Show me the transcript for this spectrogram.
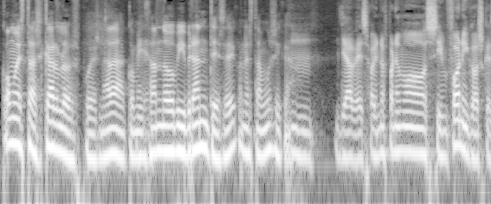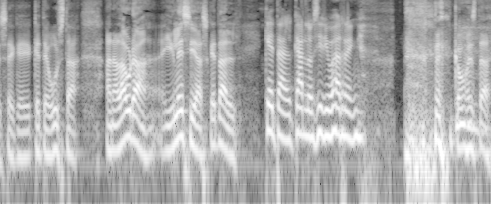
¿Cómo estás, Carlos? Pues nada, comenzando vibrantes ¿eh? con esta música. Mm, ya ves, hoy nos ponemos sinfónicos, que sé que, te gusta. Ana Laura, Iglesias, ¿qué tal? ¿Qué tal, Carlos Iribarren? ¿Cómo estás?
